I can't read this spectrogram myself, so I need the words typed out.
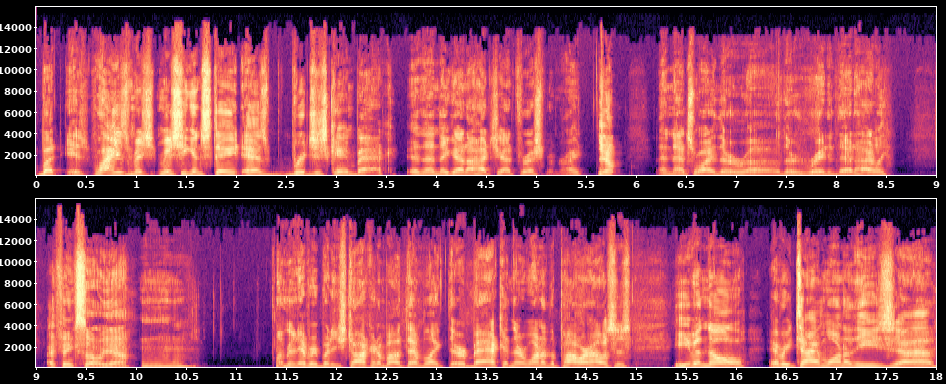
But is, why is Mich- Michigan State as Bridges came back and then they got a hotshot freshman, right? Yep. And that's why they're uh, they're rated that highly. I think so, yeah. Hmm. I mean, everybody's talking about them like they're back and they're one of the powerhouses, even though every time one of these uh,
